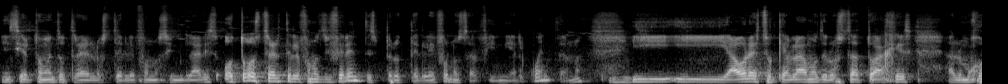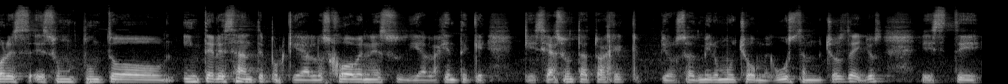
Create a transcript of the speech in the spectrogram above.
en cierto momento traer los teléfonos similares o todos traer teléfonos diferentes, pero teléfonos al fin y al cuenta, ¿no? y, y, ahora esto que hablábamos de los tatuajes, a lo mejor es, es, un punto interesante porque a los jóvenes y a la gente que, que se hace un tatuaje que yo los admiro mucho, me gustan muchos de ellos, este,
